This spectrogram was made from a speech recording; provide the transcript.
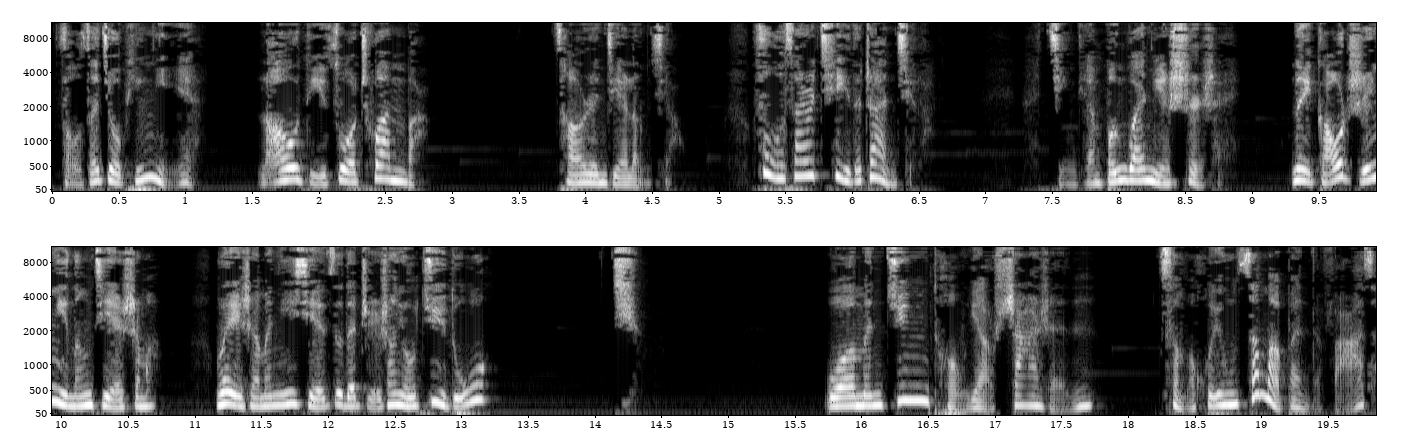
否则就凭你牢底坐穿吧。曹仁杰冷笑，傅三儿气得站起来。今天甭管你是谁，那稿纸你能解释吗？为什么你写字的纸上有剧毒？切！我们军统要杀人，怎么会用这么笨的法子？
